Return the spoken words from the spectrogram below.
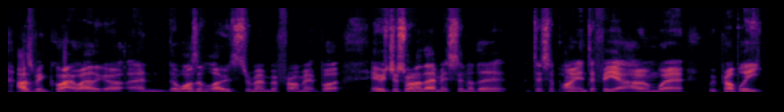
has been quite a while ago, and there wasn't loads to remember from it. But it was just one of them. It's another disappointing defeat at home where we probably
